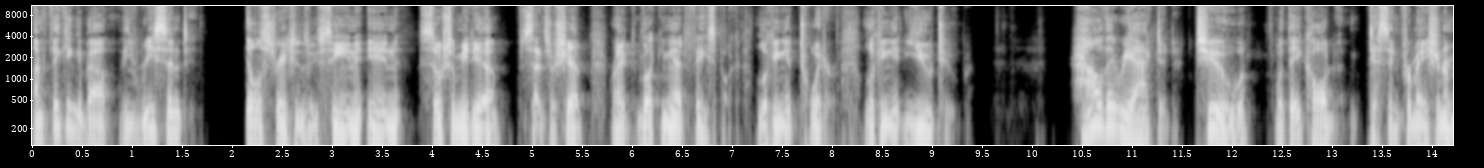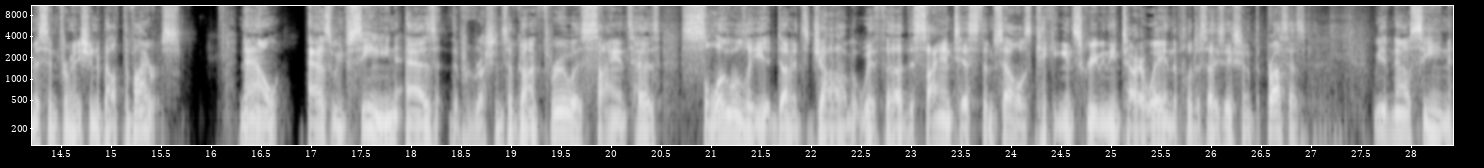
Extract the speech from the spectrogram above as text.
I'm thinking about the recent illustrations we've seen in social media censorship, right? Looking at Facebook, looking at Twitter, looking at YouTube, how they reacted to what they called disinformation or misinformation about the virus. Now, as we've seen, as the progressions have gone through, as science has slowly done its job with uh, the scientists themselves kicking and screaming the entire way and the politicization of the process, we have now seen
